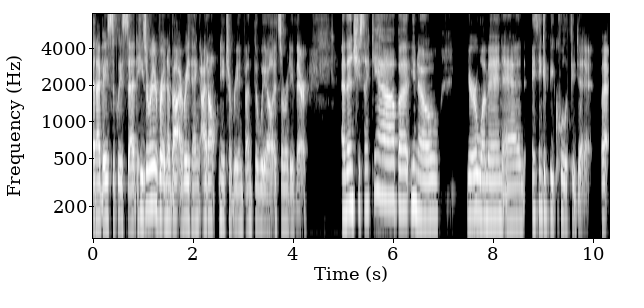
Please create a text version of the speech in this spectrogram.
And I basically said, he's already written about everything. I don't need to reinvent the wheel. It's already there. And then she's like, yeah, but you know, you're a woman and I think it'd be cool if you did it. But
